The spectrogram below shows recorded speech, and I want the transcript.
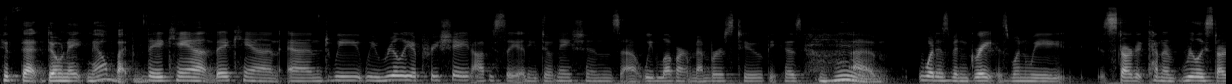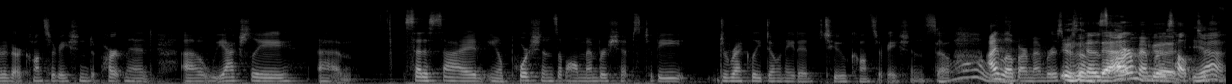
hit that donate now button. They can, they can, and we, we really appreciate obviously any donations. Uh, we love our members too because Mhm. um, what has been great is when we started, kind of really started our conservation department, uh, we actually um, set aside you know portions of all memberships to be directly donated to conservation. So Oh. I love our members Isn't because our members good? help to, Yeah.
